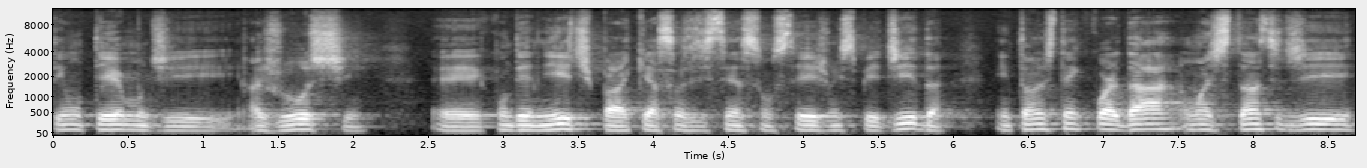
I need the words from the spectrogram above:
tem um termo de ajuste é, com DENIT para que essas licenças sejam expedidas, então eles têm que guardar uma distância de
